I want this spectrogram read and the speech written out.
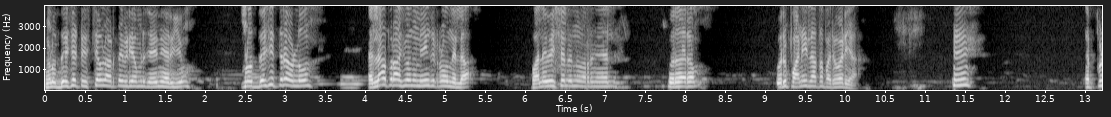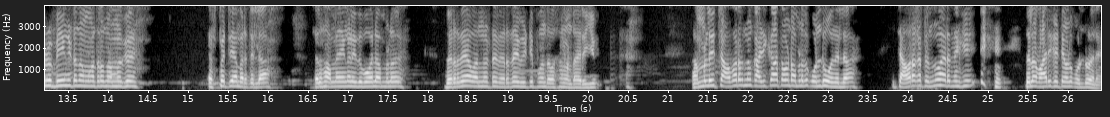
നമ്മൾ ഉദ്ദേശിച്ച ടിസ്റ്റ് നമ്മൾ അടുത്ത വീഡിയോ നമ്മൾ ചെയ്യുന്നതായിരിക്കും. നമ്മൾ ഉദ്ദേശം ഇത്രേ ഉള്ളൂ. എല്ലാ പ്രാവശ്യവും ഒന്നും മീൻ കിട്ടണമെന്നില്ല. വല വീശൽ എന്ന് പറഞ്ഞാൽ ഒരു തരം ഒരു പണിയില്ലാത്ത പരിപാടിയാ. എപ്പോഴും മീൻ കിട്ടുന്ന മാത്രം നമുക്ക് എക്സ്പെക്ട് ചെയ്യാൻ പറ്റത്തില്ല. ചില സമയങ്ങൾ ഇതുപോലെ നമ്മൾ വെറുതെ വന്നിട്ട് വെറുതെ വീട്ടിൽ പോകുന്ന ദിവസം ഉണ്ടായിരിക്കും നമ്മൾ ഈ ചവറൊന്നും കഴിക്കാത്തതുകൊണ്ട് നമ്മളത് കൊണ്ടുപോകുന്നില്ല. ഈ ചവറൊക്കെ തിന്നുമായിരുന്നെങ്കിൽ ഇതെല്ലാം വാരി കെട്ടി നമ്മൾ കൊണ്ടുപോകാനെ.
